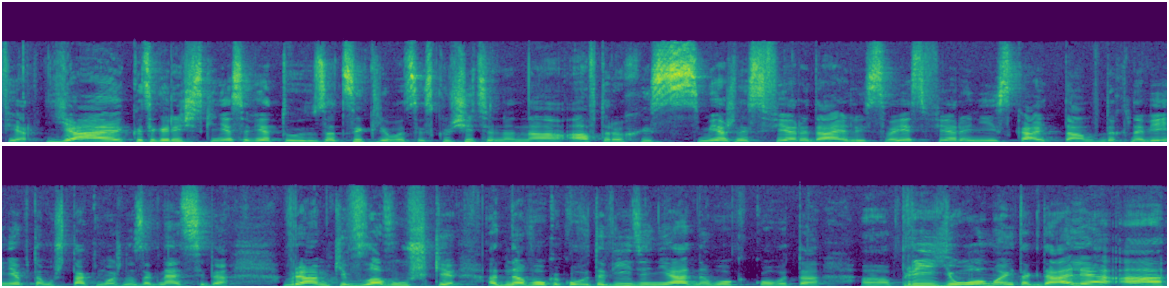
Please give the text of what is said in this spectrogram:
сфер. Я категорически не советую зацикливаться исключительно на авторах из смежной сферы, да, или из своей сферы, не искать там вдохновения, потому что так можно загнать себя в рамки, в ловушки одного какого-то видения, одного какого-то э, приема и так далее, а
